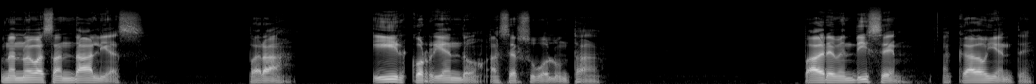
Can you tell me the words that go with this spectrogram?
unas nuevas sandalias para ir corriendo a hacer su voluntad. Padre, bendice a cada oyente,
